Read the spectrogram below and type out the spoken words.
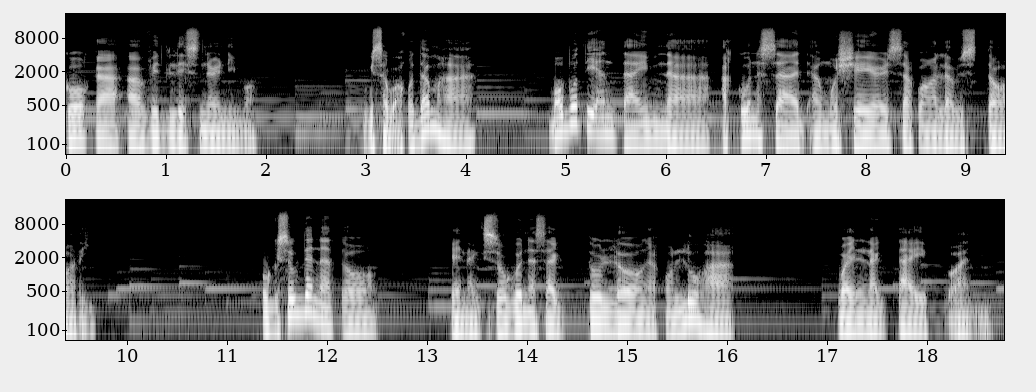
ko ka avid listener nimo. Ug isawa ko damha, mabuti ang time na ako na sad ang mo share sa akong love story. Ug sugdan nato kay nagsugod na sa tulo ang akong luha while nag-type 1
